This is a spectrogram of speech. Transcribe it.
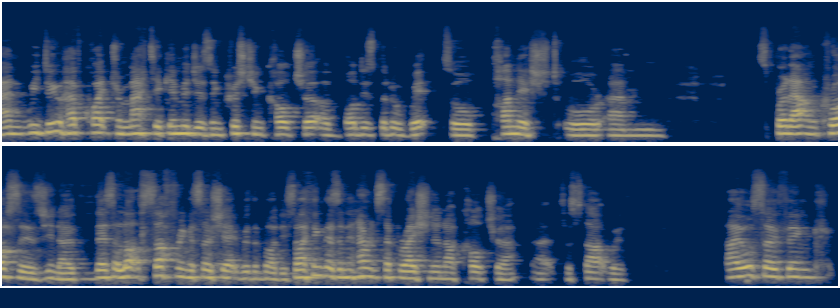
And we do have quite dramatic images in Christian culture of bodies that are whipped or punished or um, spread out on crosses. You know, there's a lot of suffering associated with the body. So I think there's an inherent separation in our culture uh, to start with. I also think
